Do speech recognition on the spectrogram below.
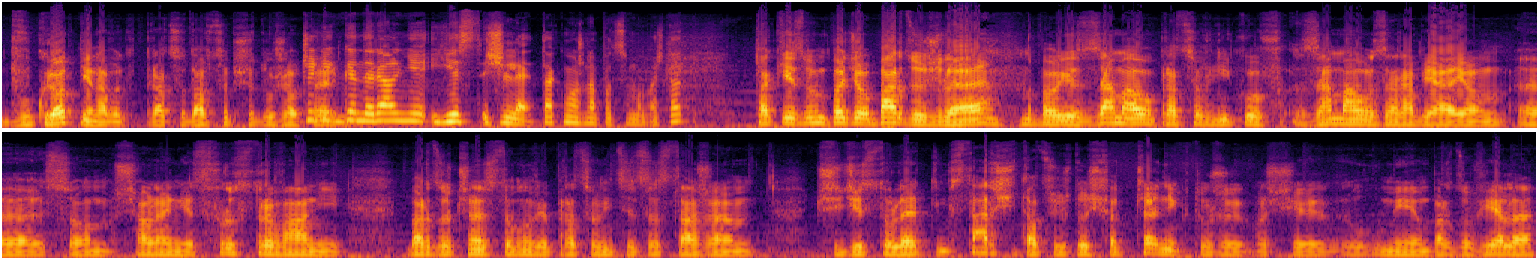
Dwukrotnie nawet pracodawca przedłużał Czyli termin. generalnie jest źle, tak można podsumować, tak? Tak jest, bym powiedział, bardzo źle, no bo jest za mało pracowników, za mało zarabiają, e, są szalenie sfrustrowani. Bardzo często mówię pracownicy ze stażem 30-letnim, starsi, tacy już doświadczeni, którzy właściwie umieją bardzo wiele,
